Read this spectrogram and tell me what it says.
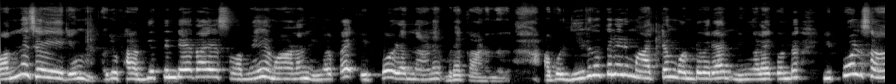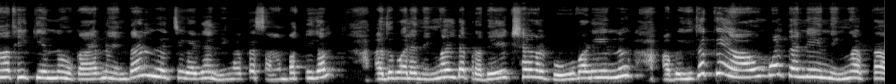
വന്നു ചേരും. ഒരു ഭാഗ്യത്തിന്റെതായ സമയമാണ് നിങ്ങൾക്ക് ഇപ്പോഴെന്നാണ് ഇവിടെ കാണുന്നത്. അപ്പോൾ ജീവിതത്തിൽ ഒരു മാറ്റം കൊണ്ടുവരാൻ നിങ്ങളെ കൊണ്ട് ഇപ്പോൾ സാധിക്കുന്നു. കാരണം എന്താണെന്ന് വെച്ച് കഴിഞ്ഞാൽ നിങ്ങൾക്ക് സാമ്പത്തികം അതുപോലെ നിങ്ങളുടെ പ്രതീക്ഷകൾ പൂവണിയുന്നു. അപ്പൊ ഇതൊക്കെ ആവുമ്പോൾ തന്നെ നിങ്ങൾക്ക്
